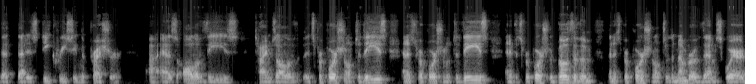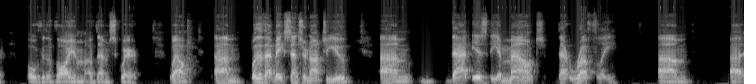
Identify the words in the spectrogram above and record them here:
that, that is decreasing the pressure uh, as all of these times all of it's proportional to these and it's proportional to these and if it's proportional to both of them then it's proportional to the number of them squared over the volume of them squared. Well um, whether that makes sense or not to you um, that is the amount that roughly um, uh,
